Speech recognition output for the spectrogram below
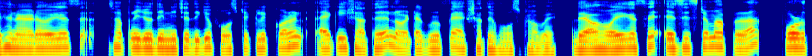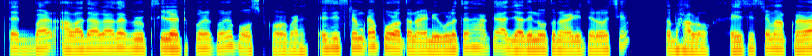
এখানে অ্যাড হয়ে গেছে। আপনি যদি নিচের দিকে পোস্টে ক্লিক করেন, একই সাথে নয়টা গ্রুপে একসাথে পোস্ট হবে। দেওয়া হয়ে গেছে। এই সিস্টেমে আপনারা প্রত্যেকবার আলাদা আলাদা গ্রুপ সিলেক্ট করে করে পোস্ট করবেন। এই সিস্টেমটা পুরাতন আইডিগুলোতে থাকে। আর যাদের নতুন আইডিতে রয়েছে তো ভালো। এই সিস্টেমে আপনারা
